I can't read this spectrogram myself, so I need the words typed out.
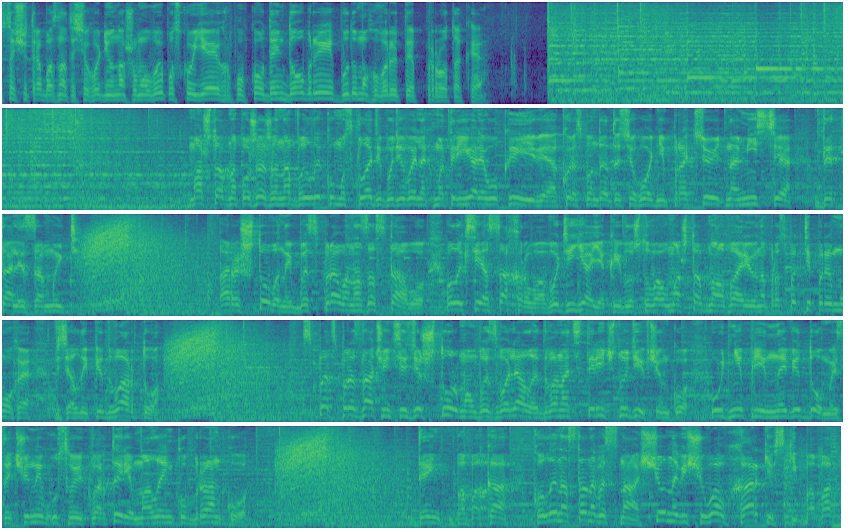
усе, що треба знати сьогодні у нашому випуску. Я Ігор Попко. День добрий. Будемо говорити про таке. Масштабна пожежа на великому складі будівельних матеріалів у Києві. Кореспонденти сьогодні працюють на місці. Деталі за мить. Арештований без права на заставу Олексія Сахарова, водія, який влаштував масштабну аварію на проспекті Перемоги, взяли під варту. Спецпризначенці зі штурмом визволяли 12-річну дівчинку. У Дніпрі невідомий зачинив у своїй квартирі маленьку бранку. День бабака. Коли настане весна, що навіщував харківський бабак?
